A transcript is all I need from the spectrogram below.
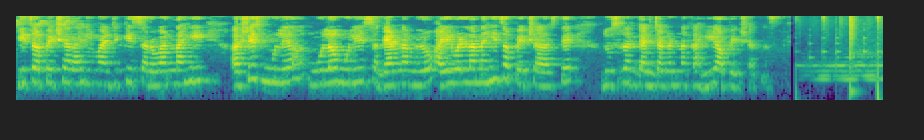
हीच अपेक्षा राहील माझी की सर्वांनाही अशीच मुलं मुलं मुली सगळ्यांना मिळो. आई वडिलांना हीच अपेक्षा असते दुसरं त्यांच्याकडनं काही अपेक्षा नसते.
